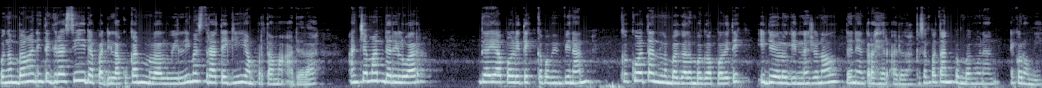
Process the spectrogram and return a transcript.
Pengembangan integrasi dapat dilakukan melalui lima strategi. Yang pertama adalah ancaman dari luar, gaya politik kepemimpinan, kekuatan lembaga-lembaga politik, ideologi nasional, dan yang terakhir adalah kesempatan pembangunan ekonomi.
